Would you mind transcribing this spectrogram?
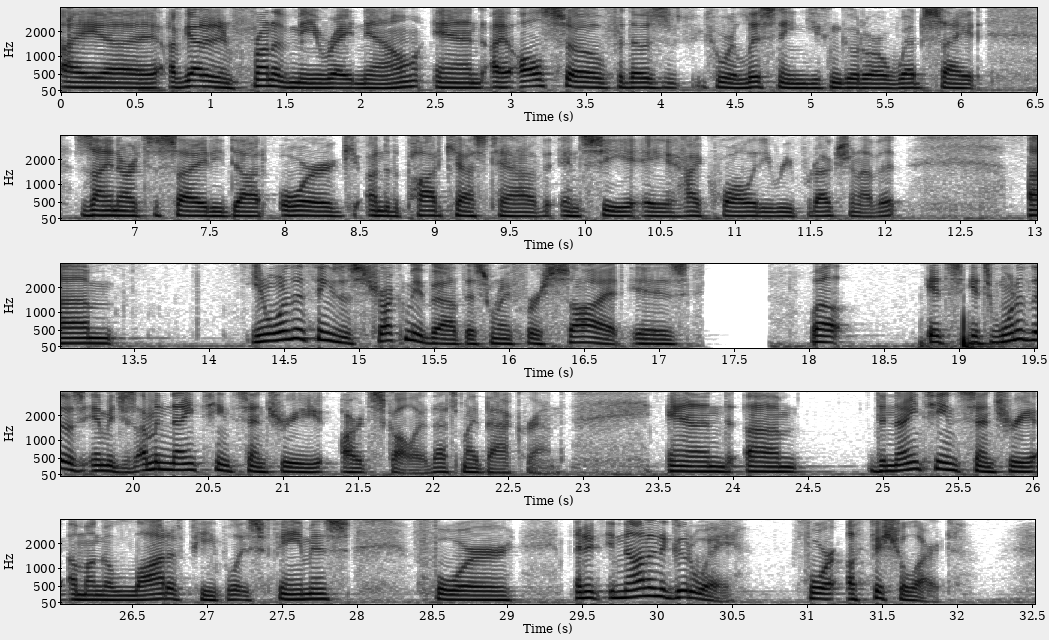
I, uh, I've got it in front of me right now. And I also, for those who are listening, you can go to our website, zionartsociety.org, under the podcast tab and see a high quality reproduction of it. Um, you know, one of the things that struck me about this when I first saw it is, well, it's it's one of those images. I'm a 19th century art scholar. That's my background, and um, the 19th century, among a lot of people, is famous for, and it, not in a good way, for official art.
